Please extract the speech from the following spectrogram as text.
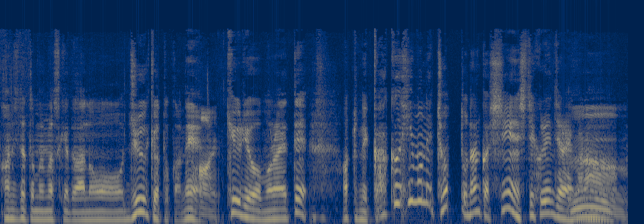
感じだと思いますけど、あの、住居とかね、はい給料をもらえて、あとね、学費もね、ちょっとなんか支援してくれんじゃないかな。うん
